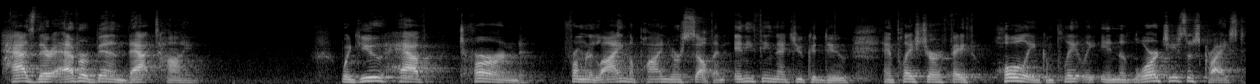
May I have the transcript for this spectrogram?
Has there ever been that time when you have turned from relying upon yourself and anything that you could do and placed your faith wholly and completely in the Lord Jesus Christ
